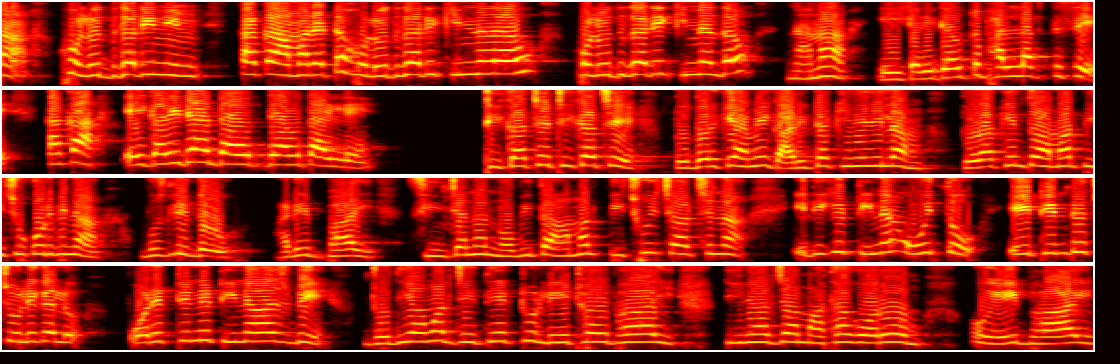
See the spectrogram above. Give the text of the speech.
না, হলুদ গাড়ি নিন কাকা, আমার একটা হলুদ গাড়ি কিনে দাও, হলুদ গাড়ি কিনে দাও। না না, এই গাড়িটাও তো ভালো লাগতেছে। কাকা, এই গাড়িটা দাও দাও তাইলে। ঠিক আছে ঠিক আছে, তোদেরকে আমি গাড়িটা কিনে দিলাম। তোরা কিন্তু আমার পিছু করবি না, বুঝলি তো? আরে ভাই, সিনচান আর নবিতা আমার পিছুই ছাড়ছে না। এদিকে টিনা, ওই তো, এই ট্রেনটা চলে গেল। পরের ট্রেনে টিনা আসবে। যদি আমার যেতে একটু লেট হয় ভাই, টিনার যা মাথা গরম। ও এই ভাই,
